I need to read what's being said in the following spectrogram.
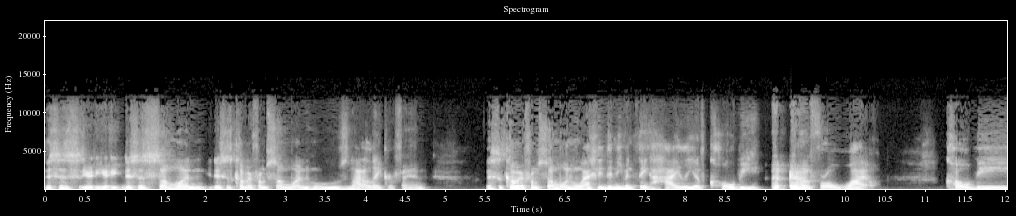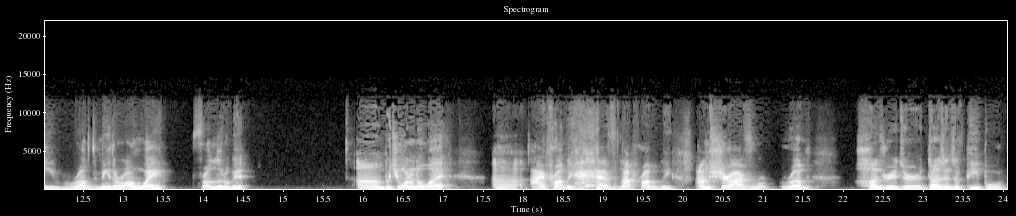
this is you, you, this is someone. This is coming from someone who's not a Laker fan. This is coming from someone who actually didn't even think highly of Kobe for a while. Kobe rubbed me the wrong way for a little bit. Um, but you want to know what? Uh, I probably have, not probably, I'm sure I've rubbed hundreds or dozens of people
